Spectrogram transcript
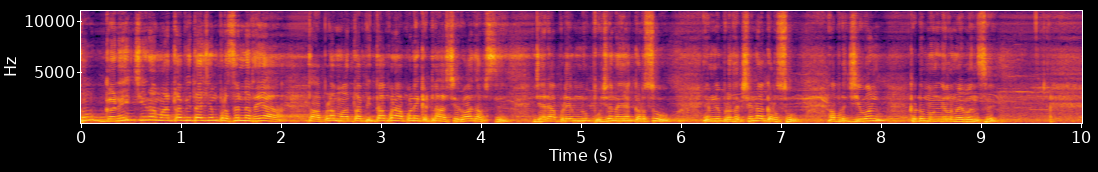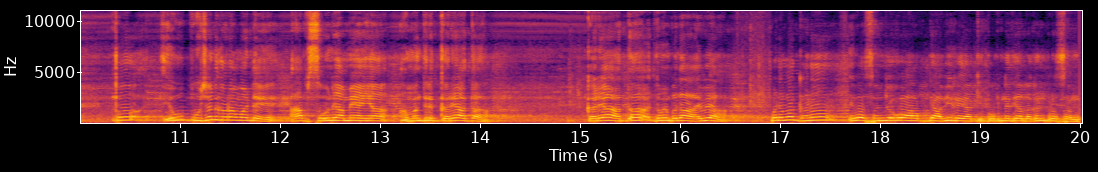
તો ગણેશજીના માતા પિતા જેમ પ્રસન્ન થયા, તો આપણા માતા પિતા પણ આપણને કેટલા આશીર્વાદ આપશે. જ્યારે આપણે એમનું પૂજન અહીંયા કરશું, એમની પ્રદક્ષિણા કરશું, આપણું જીવન કેટલું મંગલમય બનશે. તો એવું પૂજન કરવા માટે આપ સૌને અમે અહીંયા આમંત્રિત કર્યા હતા. કર્યા હતા, તમે બધા આવ્યા. પણ એમાં ઘણા એવા સંજોગો આ આવી ગયા કે કોકને ત્યાં લગ્ન પ્રસંગ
